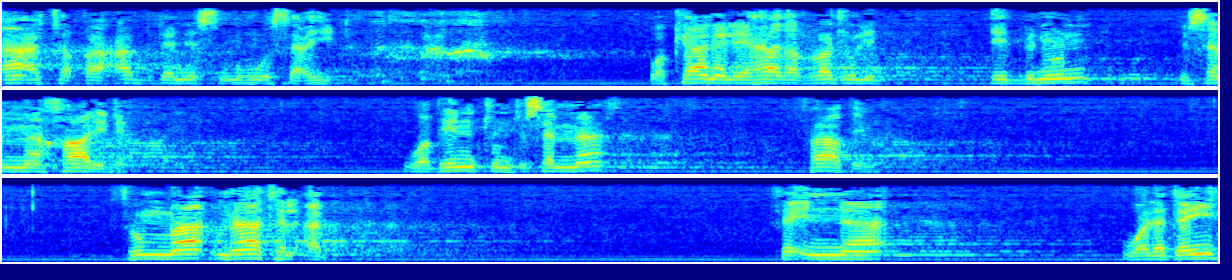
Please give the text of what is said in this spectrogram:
أعتق عبدا اسمه سعيد وكان لهذا الرجل ابن يسمى خالدا وبنت تسمى فاطمة. ثم مات الأب. فإن ولديه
